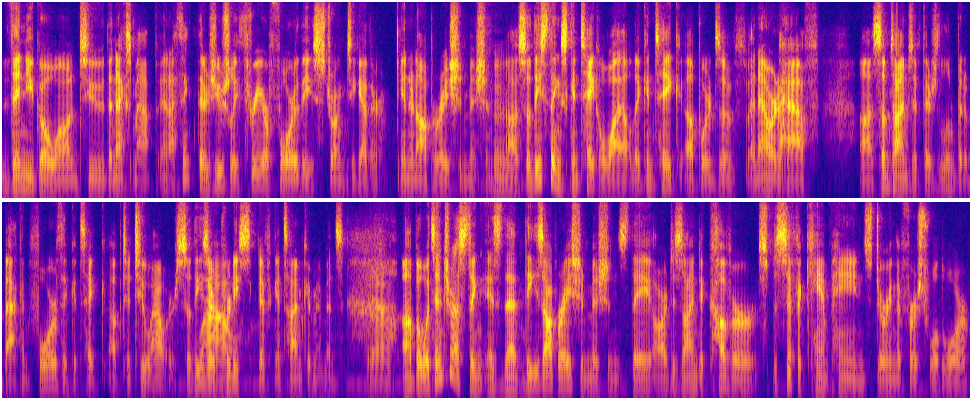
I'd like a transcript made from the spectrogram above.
then you go on to the next map and i think there's usually three or four of these strung together in an operation mission hmm. uh, so these things can take a while they can take upwards of an hour and a half uh, sometimes, if there's a little bit of back and forth, it could take up to two hours. So these wow. are pretty significant time commitments. Yeah. Uh, but what's interesting is that these operation missions they are designed to cover specific campaigns during the First World War.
